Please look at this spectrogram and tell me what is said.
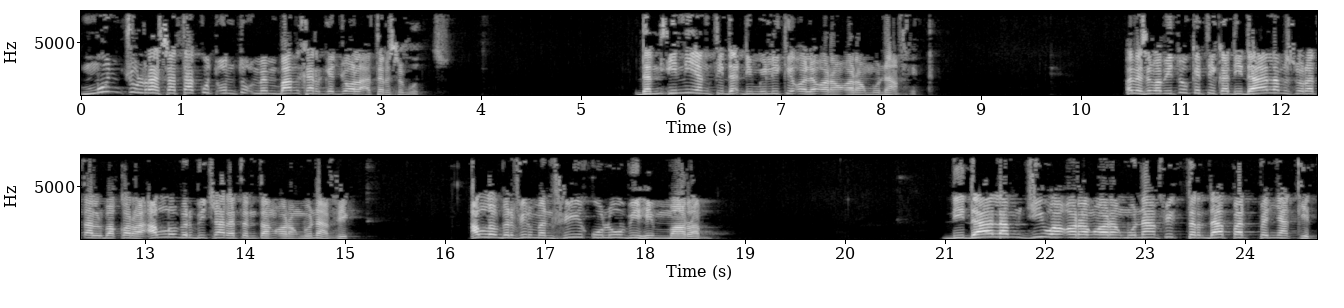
muncul rasa takut untuk membangkar gejolak tersebut. Dan ini yang tidak dimiliki oleh orang-orang munafik. Oleh sebab itu ketika di dalam surat Al-Baqarah Allah berbicara tentang orang munafik, Allah berfirman fi qulubihim marad di dalam jiwa orang-orang munafik terdapat penyakit.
